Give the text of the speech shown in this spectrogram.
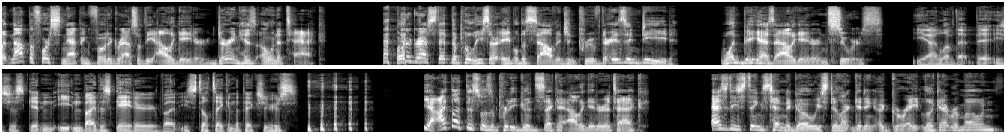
but not before snapping photographs of the alligator during his own attack. photographs that the police are able to salvage and prove there is indeed one big ass alligator in sewers. Yeah, I love that bit. He's just getting eaten by this gator, but he's still taking the pictures. yeah, I thought this was a pretty good second alligator attack. As these things tend to go, we still aren't getting a great look at Ramon.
